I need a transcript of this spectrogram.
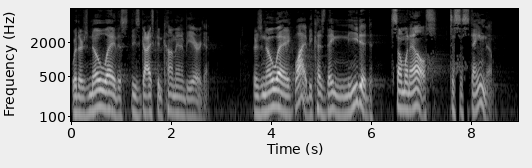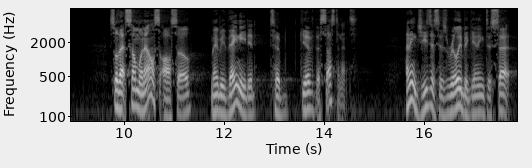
where there's no way this, these guys can come in and be arrogant. There's no way. Why? Because they needed someone else to sustain them. So that someone else also, maybe they needed to give the sustenance. I think Jesus is really beginning to set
